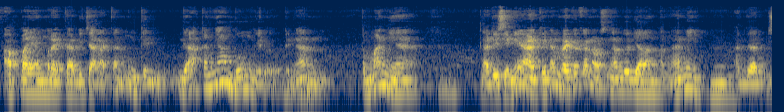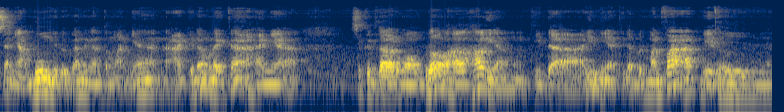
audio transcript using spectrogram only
apa yang mereka bicarakan mungkin nggak akan nyambung gitu dengan temannya nah di sini akhirnya mereka kan harus ngambil jalan tengah nih Hmm. agar bisa nyambung gitu kan dengan temannya nah akhirnya mereka hanya sekedar ngobrol hal-hal yang tidak ini ya tidak bermanfaat gitu iya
